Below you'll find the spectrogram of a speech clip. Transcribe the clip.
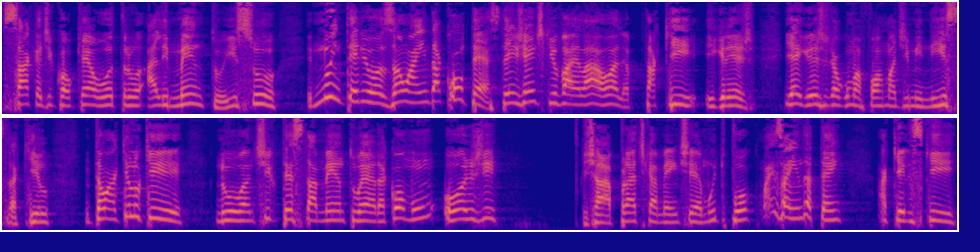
saca de qualquer outro alimento. Isso no interiorzão ainda acontece. Tem gente que vai lá, olha, está aqui, igreja. E a igreja de alguma forma administra aquilo. Então aquilo que no Antigo Testamento era comum, hoje já praticamente é muito pouco, mas ainda tem aqueles que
